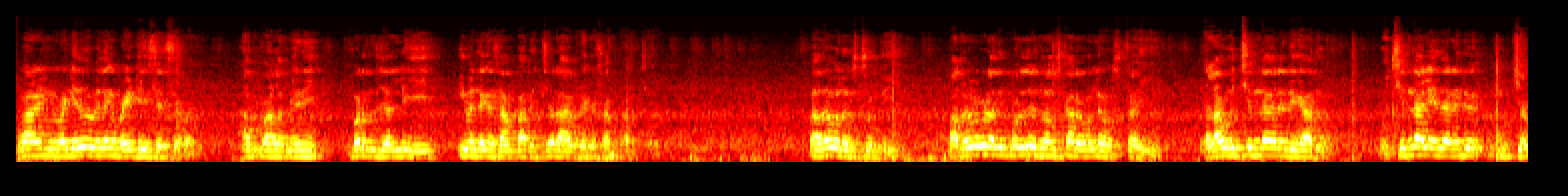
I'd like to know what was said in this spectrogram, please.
వాడిని వాడిని ఏదో విధంగా బయట వేసేసేవాడు అది వాళ్ళ మీద బురద జల్లి ఈ విధంగా సంపాదించారు ఆ విధంగా సంపాదించారు పదవులు వస్తుంది. పదవులు కూడా అది పూర్వ సంస్కారం వల్లే వస్తాయి. ఎలా వచ్చిందా అనేది కాదు. వచ్చిందా లేదా అనేది ముఖ్యం.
